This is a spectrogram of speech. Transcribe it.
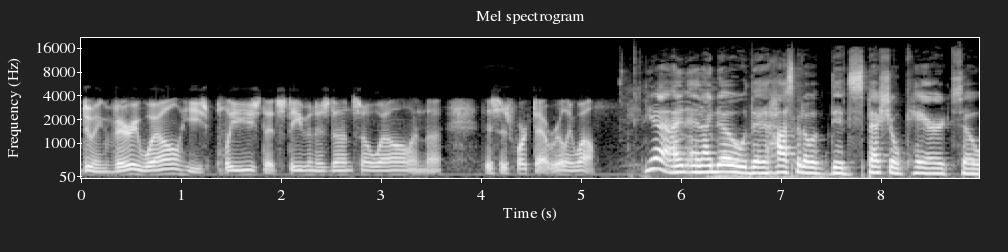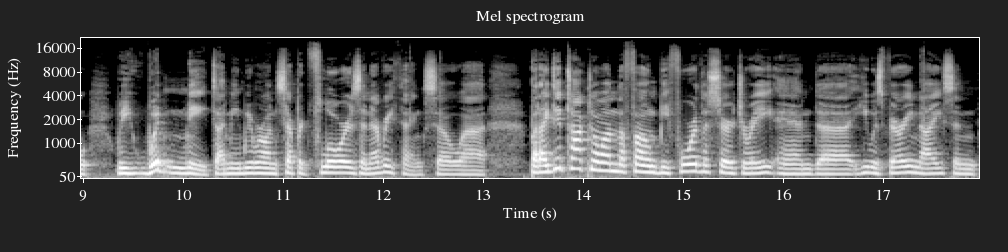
doing very well. He's pleased that Stephen has done so well, and uh, this has worked out really well. Yeah, and, and I know the hospital did special care so we wouldn't meet. I mean, we were on separate floors and everything. So, uh, but I did talk to him on the phone before the surgery, and uh, he was very nice, and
